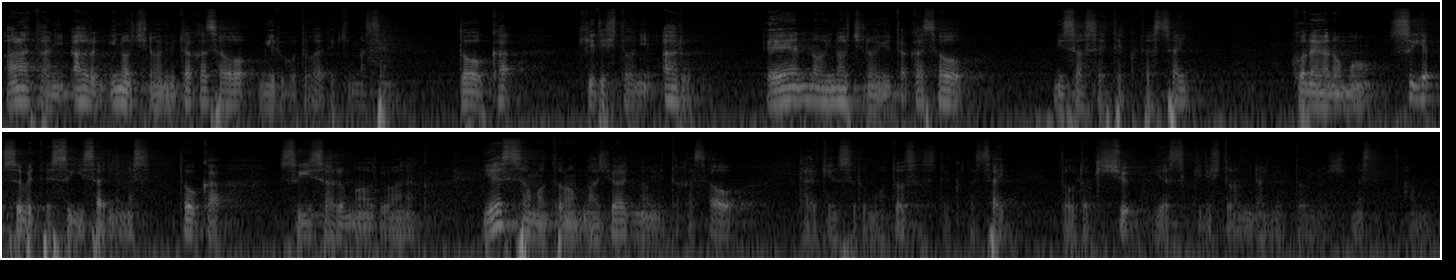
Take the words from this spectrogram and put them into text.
あなたにある命の豊かさを見ることができません。どうかキリストにある永遠の命の豊かさを見させてください。この世のもすべて過ぎ去ります。どうか過ぎ去るものではなくイエス様との交わりの豊かさを体験するものとさせてください。尊き主イエス・キリストの皆によってお祈りします。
